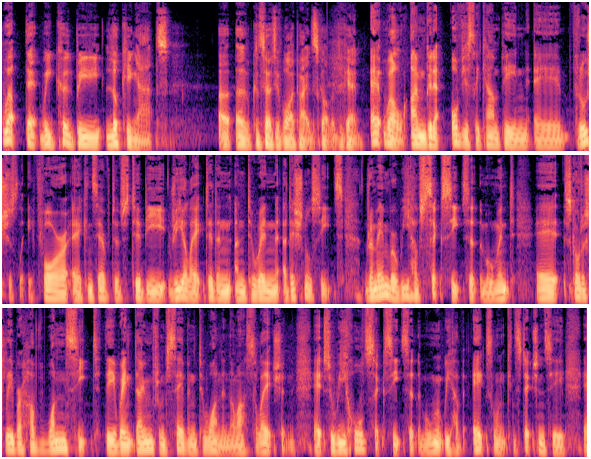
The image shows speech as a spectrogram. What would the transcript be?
Well- that we could be looking at a, a Conservative wipeout in Scotland again. Uh, well, I'm going to obviously campaign uh, ferociously for uh, Conservatives to be re elected and, and to win additional seats. Remember, we have six seats at the moment. Uh, Scottish Labour have one seat. They went down from seven to one in the last election. Uh, so we hold six seats at the moment. We have excellent constituency uh,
